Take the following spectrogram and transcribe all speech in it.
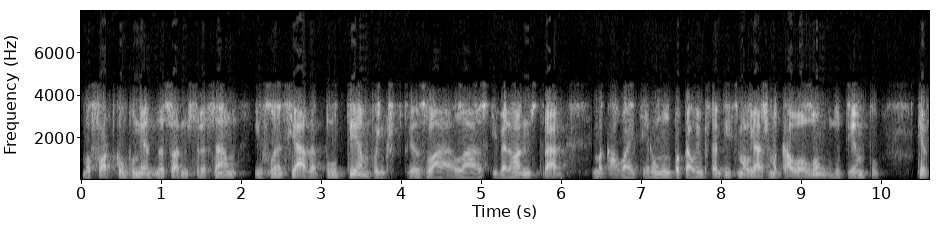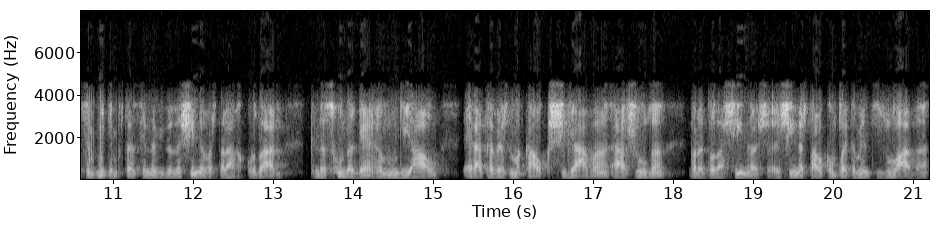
uma forte componente na sua administração, influenciada pelo tempo em que os portugueses lá, lá estiveram a administrar, Macau vai ter um papel importantíssimo. Aliás, Macau, ao longo do tempo, teve sempre muita importância na vida da China. Bastará recordar que na Segunda Guerra Mundial era através de Macau que chegava a ajuda para toda a China. A China estava completamente isolada,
